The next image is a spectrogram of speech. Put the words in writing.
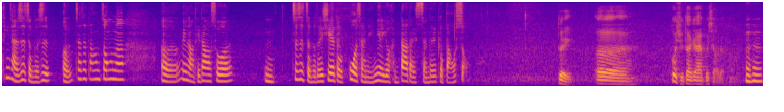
听起来是整个是。呃，在这当中呢，呃，院长提到说，嗯，这是整个的一些的过程里面有很大的神的一个保守。对，呃，或许大家还不晓得哈。嗯哼。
